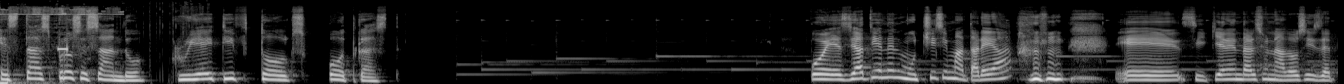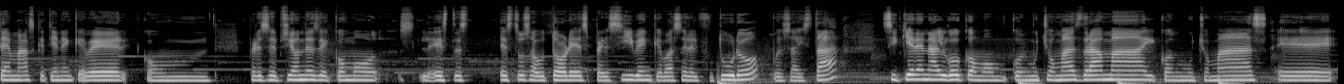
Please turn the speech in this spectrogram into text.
Estás procesando Creative Talks Podcast. Pues ya tienen muchísima tarea. Eh, si quieren darse una dosis de temas que tienen que ver con percepciones de cómo estos, estos autores perciben que va a ser el futuro, pues ahí está. Si quieren algo como con mucho más drama y con mucho más, eh,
